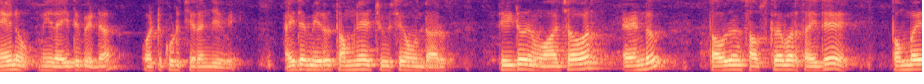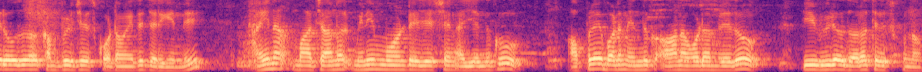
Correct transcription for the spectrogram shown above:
నేను మీ రైతు బిడ్డ వట్టుకుడు చిరంజీవి. అయితే మీరు తమ్నే చూసే ఉంటారు. Three thousand watch hours and thousand subscribers అయితే తొంభై రోజుల్లో కంప్లీట్ చేసుకోవటం అయితే జరిగింది. అయినా మా ఛానల్ మినిమం మోనిటైజేషన్ అయ్యేందుకు అప్లై బటన్ ఎందుకు ఆన్ అవ్వడం లేదో ఈ వీడియో ద్వారా తెలుసుకున్నాం.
